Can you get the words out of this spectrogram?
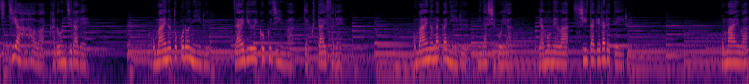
父や母は軽んじられ、お前のところにいる在留異国人は虐待され、お前の中にいるみなしごややもめは虐げられている。お前は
